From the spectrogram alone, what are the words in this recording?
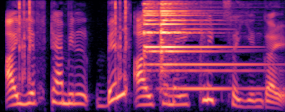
ஐஎஃப் தமிழ் பெல் ஐக்கனை கிளிக் செய்யுங்கள்.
